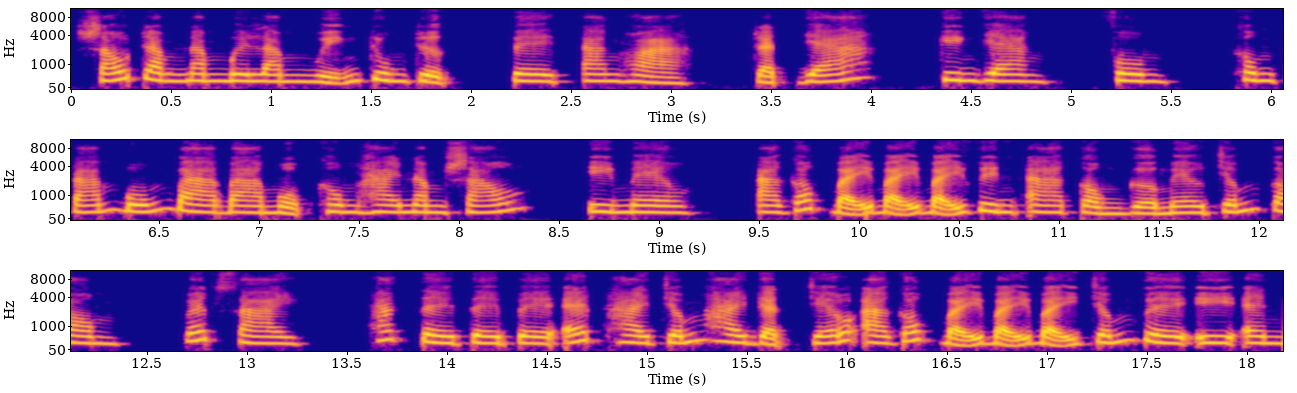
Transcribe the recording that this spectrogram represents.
655 Nguyễn Trung Trực, T. An Hòa, Rạch Giá, Kiên Giang, phone 0843310256, email agoc777vina.gmail.com, website https 2 2 gạch chéo agoc 777 vin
